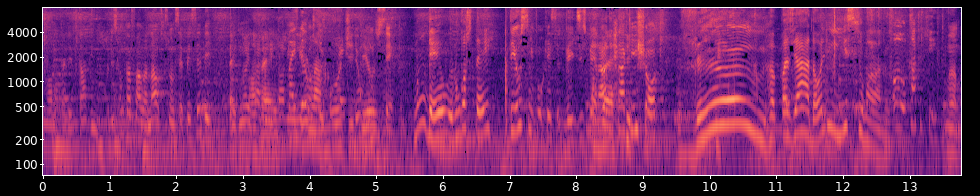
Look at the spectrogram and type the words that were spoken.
não, Natália, ele tá vindo. Por isso que eu não tava falando alto, senão você ia perceber. Aí nós tá ele tá vindo. Mas deu não- Pelo amor de Deu Deus. muito certo. Não deu, eu não gostei. Deu sim, porque você veio desesperado e tá aqui em choque. Véi, rapaziada, olha isso, mano. Ô, toca aqui. Mano,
